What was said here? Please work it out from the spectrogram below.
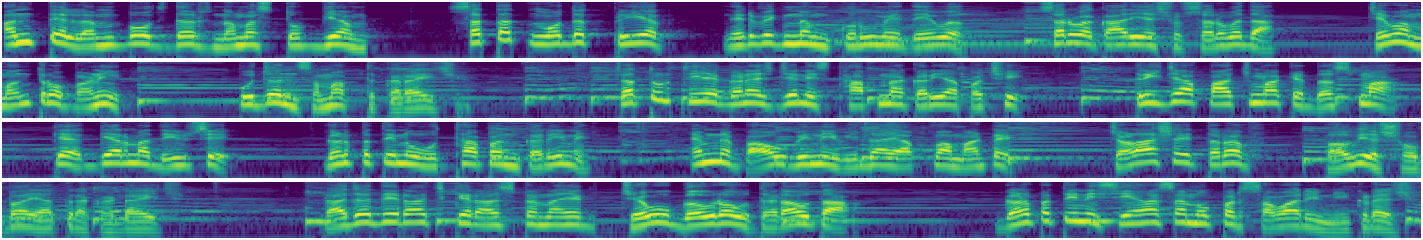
અંતે લંબોદર નમસ્તુભ્યમ. સતત મોદક પ્રિય નિર્વિઘ્નમ કુરુમે દેવ. સર્વ કાર્યશુ સર્વદા. જેવા મંત્રો ભણી પૂજન સમાપ્ત કરાય છે. ચતુર્થીએ ગણેશજીની સ્થાપના કર્યા પછી ત્રીજા, પાંચમા કે દસમા કે અગિયારમા દિવસે ગણપતિનું ઉત્થાપન કરીને એમને ભાવભીની વિદાય આપવા માટે જળાશય તરફ ભવ્ય શોભાયાત્રા કઢાય છે. રાજાધિરાજ કે રાષ્ટ્રનાયક જેવું ગૌરવ ધરાવતા ગણપતિની સિંહાસન ઉપર સવારી નીકળે છે.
